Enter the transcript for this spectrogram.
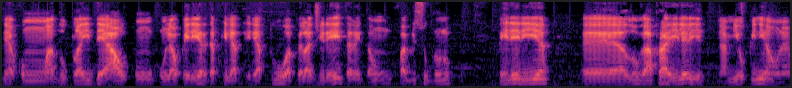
né, como uma dupla ideal com, com o Léo Pereira, até porque ele, ele atua pela direita, né, então o Fabrício Bruno perderia é, lugar para ele ali, na minha opinião. Né?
